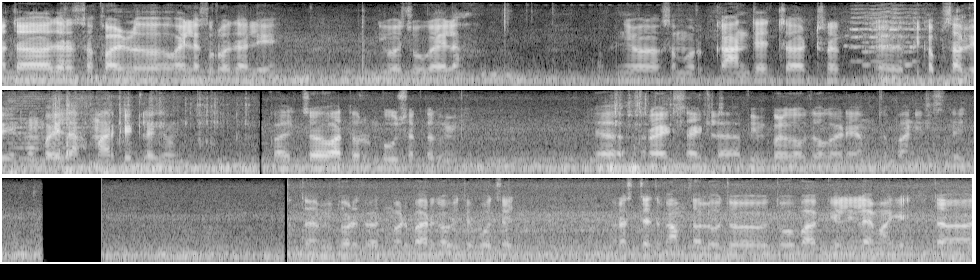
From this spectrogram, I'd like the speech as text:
आता जरा सकाळ व्हायला सुरुवात झाली. आहे दिवस उगायला. आणि बघा समोर कांद्याचा ट्रक पिकअप चालू आहे मुंबईला मार्केटला घेऊन. सकाळचं वातावरण बघू शकता तुम्ही. या राईट साईडला पिंपळगाव जोगाडे आमचं पाणी दिसतंय. आता मी थोड्याच वेळात मडबारगाव इथे पोचेल रस्त्याचं काम चालू होतं तो भाग गेलेला आहे मागे. आता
